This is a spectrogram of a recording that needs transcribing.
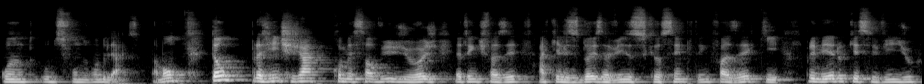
quanto o dos fundos imobiliários, tá bom? Então, para a gente já começar o vídeo de hoje, eu tenho que fazer aqueles dois avisos que eu sempre tenho que fazer, que primeiro que esse vídeo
